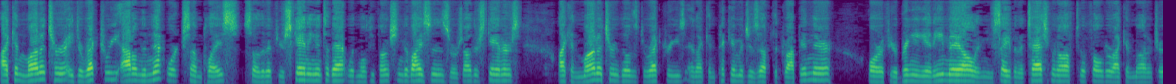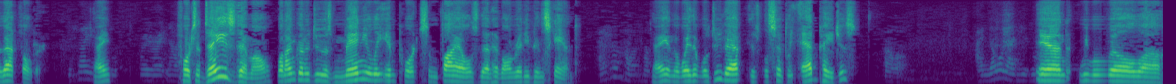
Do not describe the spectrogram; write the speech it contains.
I can monitor a directory out on the network someplace so that if you're scanning into that with multifunction devices or other scanners, I can monitor those directories and I can pick images up that drop in there. Or if you're bringing in email and you save an attachment off to a folder, I can monitor that folder. Okay. For today's demo, what I'm going to do is manually import some files that have already been scanned. Okay, and the way that we'll do that is we'll simply add pages, and we will uh,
